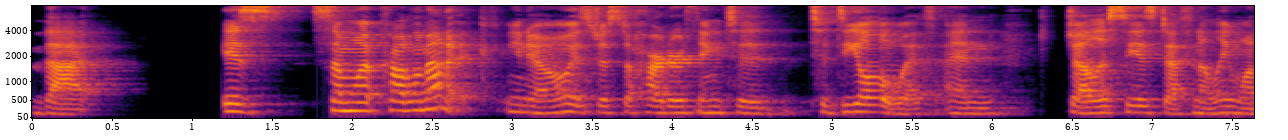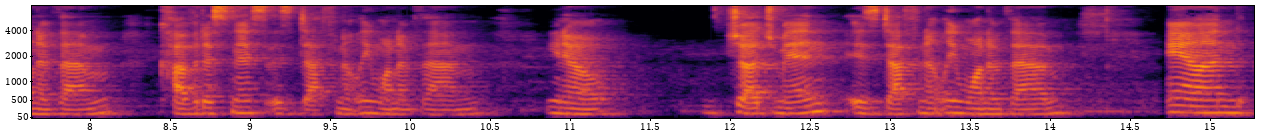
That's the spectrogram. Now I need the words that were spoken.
that is somewhat problematic you know is just a harder thing to to deal with. And jealousy is definitely one of them. Covetousness is definitely one of them. You know judgment is definitely one of them. And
